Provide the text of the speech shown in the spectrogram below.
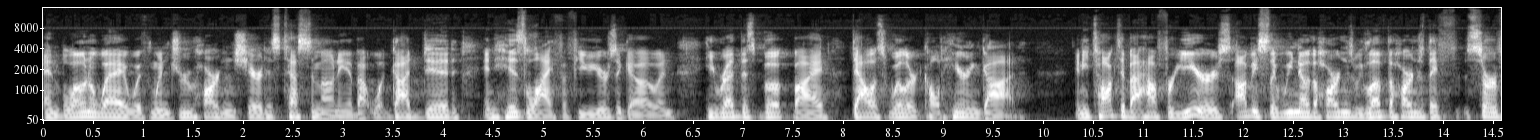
and blown away with when Drew Harden shared his testimony about what God did in his life a few years ago. And he read this book by Dallas Willard called Hearing God. And he talked about how for years, obviously, we know the Hardens, we love the Hardens, they f- serve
